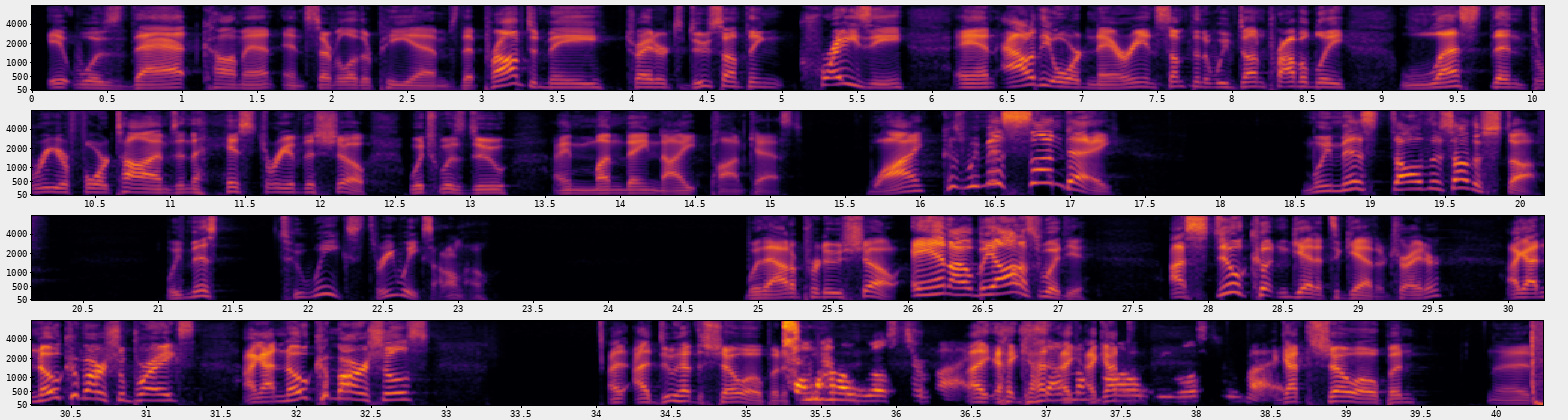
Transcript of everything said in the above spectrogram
it was that comment and several other PMs that prompted me, Trader, to do something crazy and out of the ordinary and something that we've done probably less than three or four times in the history of this show, which was do a Monday night podcast. Why? Because we missed Sunday. We missed all this other stuff. We've missed two weeks, three weeks, I don't know, without a produced show. And I'll be honest with you, I still couldn't get it together, Trader. I got no commercial breaks. I got no commercials. I, I do have the show open. Somehow we'll survive. I, I got. Somehow I got. we will survive. I got the show open. Uh, it-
